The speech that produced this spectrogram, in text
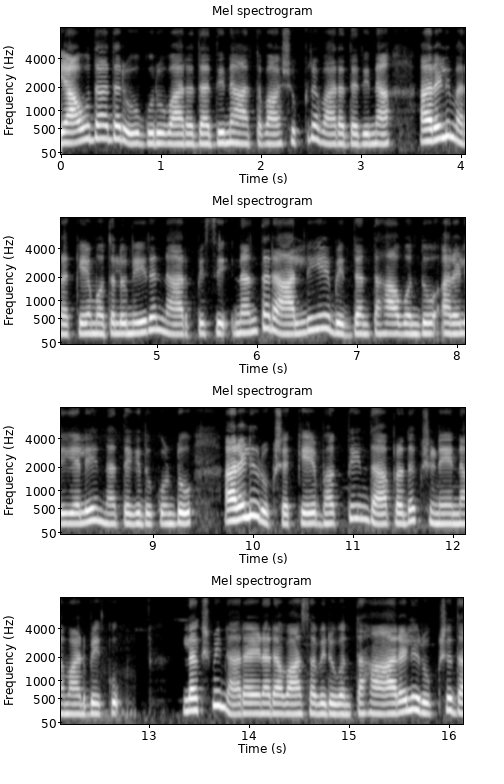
ಯಾವುದಾದರೂ ಗುರುವಾರದ ದಿನ ಅಥವಾ ಶುಕ್ರವಾರದ ದಿನ ಅರಳಿ ಮರಕ್ಕೆ ಮೊದಲು ನೀರನ್ನು ಅರ್ಪಿಸಿ ನಂತರ ಅಲ್ಲಿಯೇ ಬಿದ್ದಂತಹ ಒಂದು ಅರಳಿ ಎಲೆಯನ್ನು ತೆಗೆದುಕೊಂಡು ಅರಳಿ ವೃಕ್ಷಕ್ಕೆ ಭಕ್ತಿಯಿಂದ ಪ್ರದಕ್ಷಿಣೆಯನ್ನು ಮಾಡಬೇಕು. ಲಕ್ಷ್ಮೀನಾರಾಯಣರ ವಾಸವಿರುವಂತಹ ಅರಳಿ ವೃಕ್ಷದ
